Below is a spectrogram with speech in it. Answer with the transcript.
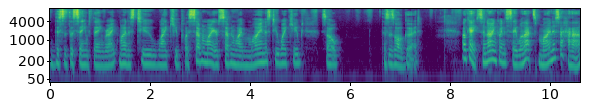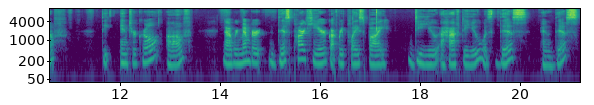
this is the same thing, right? Minus 2y cubed plus 7y, or 7y minus 2y cubed. So this is all good. Okay, so now I'm going to say, well, that's minus a half, the integral of now remember this part here got replaced by du, a half du was this and this.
